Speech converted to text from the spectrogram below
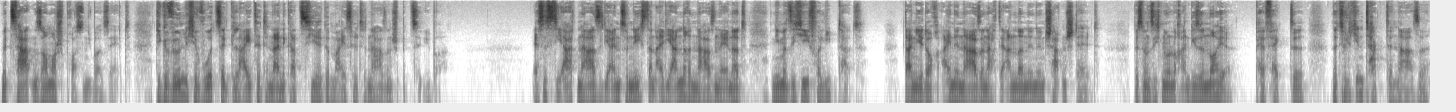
mit zarten Sommersprossen übersät. Die gewöhnliche Wurzel gleitet in eine grazil gemeißelte Nasenspitze über. Es ist die Art Nase, die einen zunächst an all die anderen Nasen erinnert, in die man sich je verliebt hat, dann jedoch eine Nase nach der anderen in den Schatten stellt, bis man sich nur noch an diese neue, perfekte, natürlich intakte Nase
